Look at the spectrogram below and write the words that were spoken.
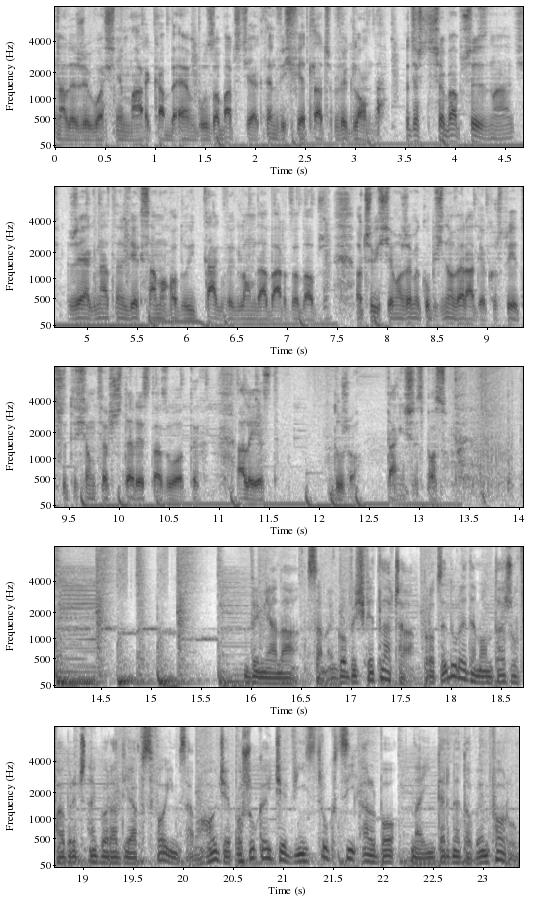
należy właśnie marka BMW. Zobaczcie, jak ten wyświetlacz wygląda. Chociaż trzeba przyznać, że jak na ten wiek samochodu i tak wygląda bardzo dobrze. Oczywiście możemy kupić nowe radio, kosztuje 3400 zł, ale jest dużo tańszy sposób. Wymiana samego wyświetlacza. Procedurę demontażu fabrycznego radia w swoim samochodzie poszukajcie w instrukcji albo na internetowym forum.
